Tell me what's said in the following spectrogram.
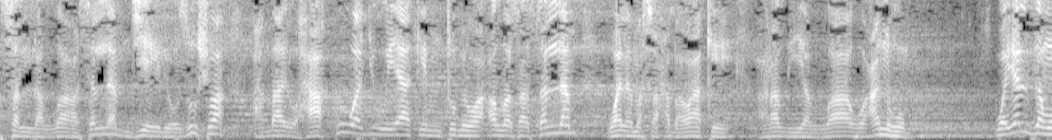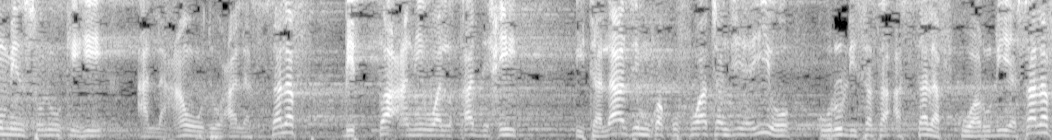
صلى الله عليه وسلم. جي لوزوشوا أما يحاكو يحاكوا أنتم امتم الله صلى الله عليه وسلم ولم صحبواك رضي الله عنهم. ويلزم من سلوكه العود على السلف بالطعن والقدح. يتلازم كفوات جي يو كرد سسا السلف كوردي سلف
